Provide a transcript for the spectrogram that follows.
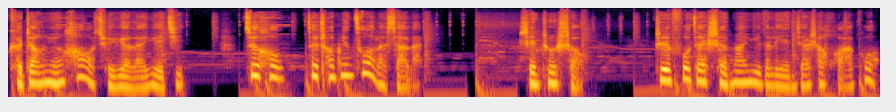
可张云浩却越来越近。最后，在床边坐了下来，伸出手，指腹在沈曼玉的脸颊上划过，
